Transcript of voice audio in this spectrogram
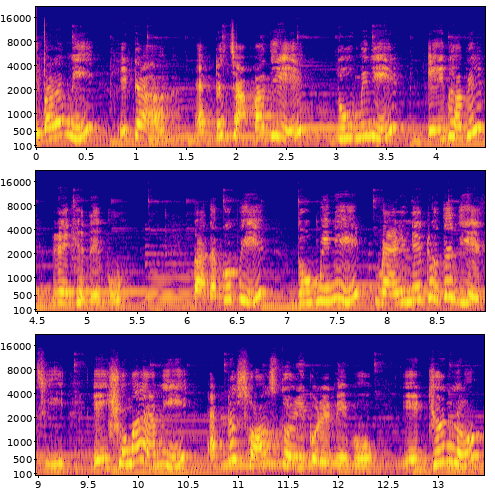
এবার আমি এটা একটা চাপা দিয়ে দু মিনিট এইভাবে রেখে দেব। বাঁধাকপি দু মিনিট ম্যারিনেট হতে দিয়েছি। এই সময় আমি একটা সস তৈরি করে নেব। এর জন্য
